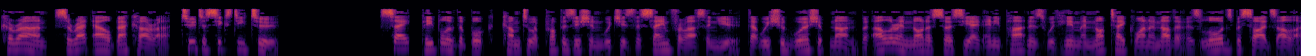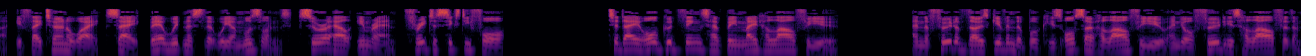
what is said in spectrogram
Quran, Surat al-Baqarah, 2–62 Say, people of the book, come to a proposition which is the same for us and you, that we should worship none but Allah and not associate any partners with him and not take one another as lords besides Allah. If they turn away, say, bear witness that we are Muslims. Surah al-Imran, 3–64 Today all good things have been made halal for you. And the food of those given the book is also halal for you and your food is halal for them.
